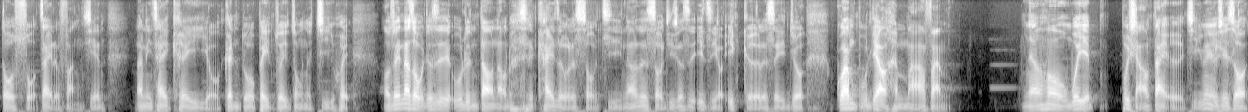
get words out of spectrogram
都所在的房间，那你才可以有更多被追踪的机会。哦，所以那时候我就是无论到哪都是开着我的手机，然后这手机就是一直有一格的声音，就关不掉，很麻烦。然后我也。不想要戴耳机，因为有些时候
